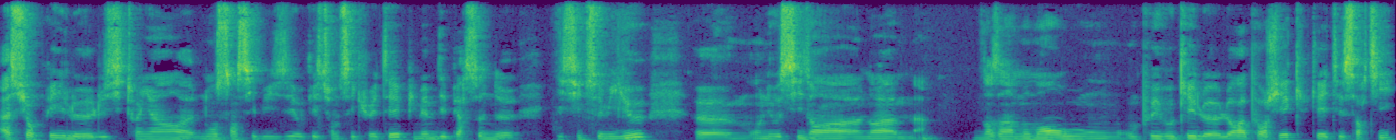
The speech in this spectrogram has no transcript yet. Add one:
a surpris le, citoyen non sensibilisé aux questions de sécurité, puis même des personnes issues de ce milieu. on est aussi dans, dans, un moment où on, peut évoquer le, rapport GIEC qui a été sorti.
